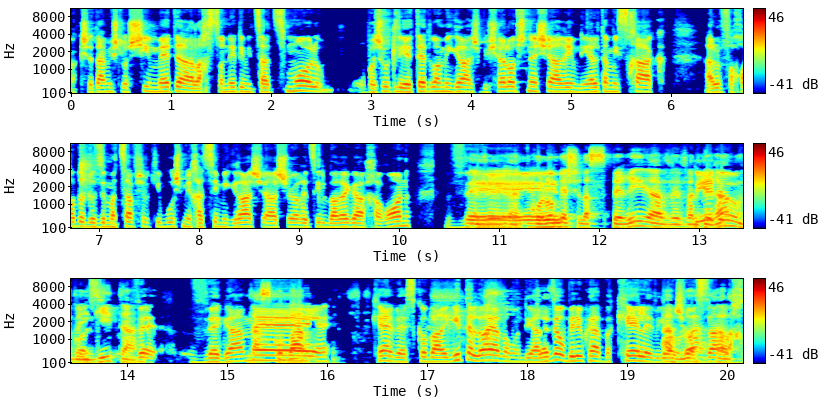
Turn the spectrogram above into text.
הקשתה מ-30 מטר, אלכסונית מצד שמאל, הוא פשוט ליטט במגרש, בישל עוד שני שערים, ניהל את המשחק, היה לפחות עוד איזה מצב של כיבוש מחצי מגרש שהשוער הציל ברגע האחרון. ו... קולומביה של אספריה וולדרם והגיטה. וגם, ואסקובר. כן, ואסקובר, הגיטה לא היה במונדיאל הזה, הוא בדיוק היה בכלא, בגלל אה, שהוא לא עזר לח...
